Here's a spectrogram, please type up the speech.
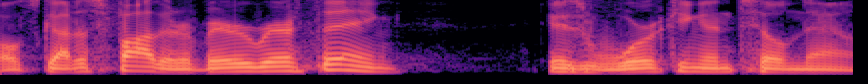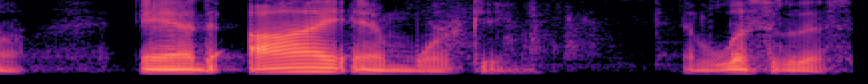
calls God his Father, a very rare thing, is working until now, and I am working. And listen to this.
